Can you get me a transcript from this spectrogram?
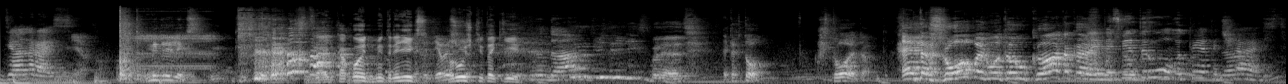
Диана Райс. Нет. Дмитрий Ликс. Какой Дмитрий Ликс? Ручки такие. Ну да. Блядь. Это кто? Что это? Это жопа, ну это рука такая. Это бедро, вот эта часть.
